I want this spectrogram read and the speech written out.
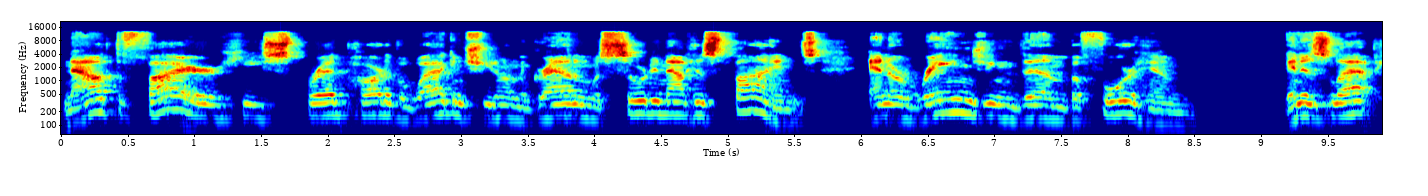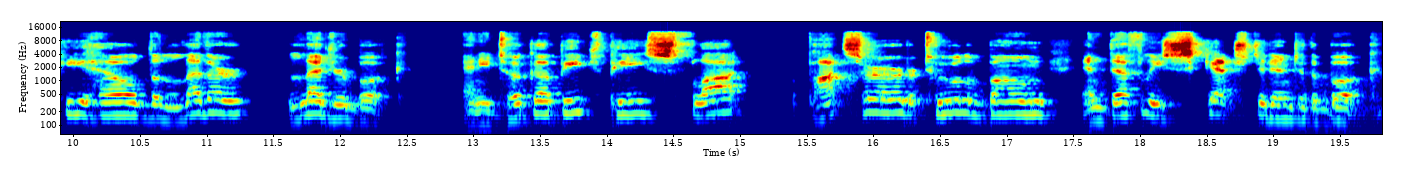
now at the fire he spread part of a wagon sheet on the ground and was sorting out his finds and arranging them before him. In his lap he held the leather ledger book, and he took up each piece, potsherd or tool of bone and deftly sketched it into the book.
